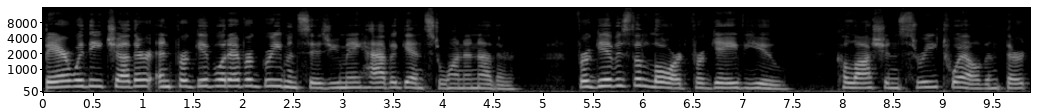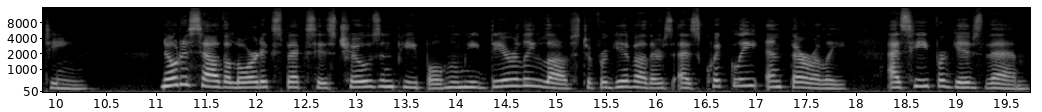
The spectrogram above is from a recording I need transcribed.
Bear with each other and forgive whatever grievances you may have against one another. Forgive as the Lord forgave you. Colossians 3:12 and 13. Notice how the Lord expects His chosen people, whom He dearly loves, to forgive others as quickly and thoroughly as He forgives them.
